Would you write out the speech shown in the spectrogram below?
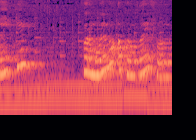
Увагу, формуємо округлої форми.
